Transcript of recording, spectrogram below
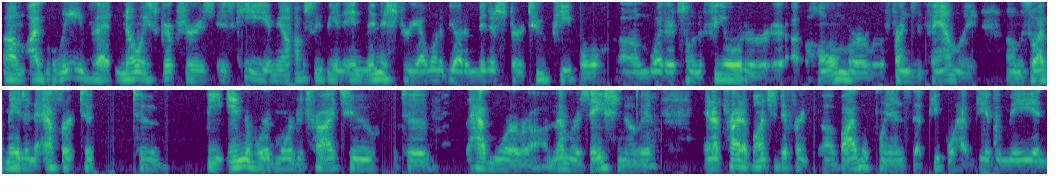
um, I believe that knowing scripture is, is key. I mean, obviously, being in ministry, I want to be able to minister to people, um, whether it's on the field or at home or with friends and family. Um, so I've made an effort to to be in the Word more to try to to have more uh, memorization of it. And I've tried a bunch of different uh, Bible plans that people have given me, and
